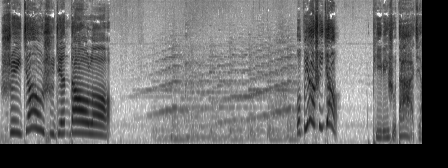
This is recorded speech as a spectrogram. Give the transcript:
睡觉时间到了。”我不要睡觉！霹雳鼠大叫：“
